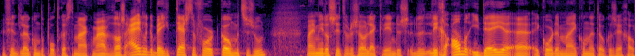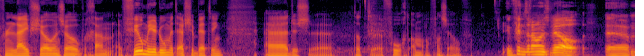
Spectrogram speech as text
we vinden het leuk om de podcast te maken. Maar het was eigenlijk een beetje testen voor het komend seizoen. Maar inmiddels zitten we er zo lekker in. Dus er liggen allemaal ideeën. ik hoorde Michael net ook al zeggen over een live show en zo. We gaan veel meer doen met FC Betting. Eh, dus eh, dat volgt allemaal vanzelf. Ik vind trouwens wel... ehm,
